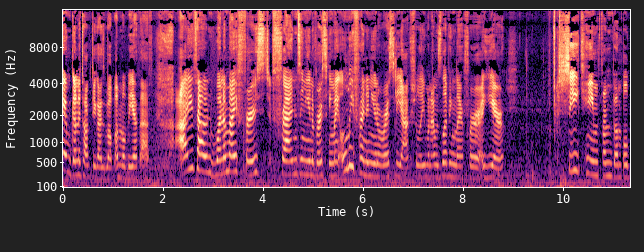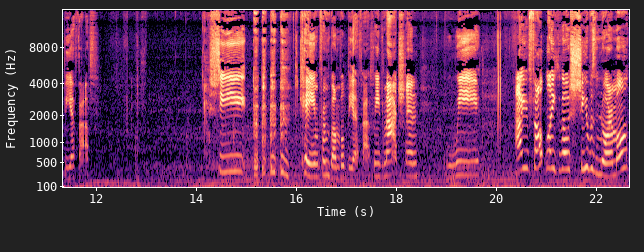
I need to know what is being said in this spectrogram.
am going to talk to you guys about bumble bff i found one of my first friends in university my only friend in university actually when i was living there for a year. She came from bumble bff she came from Bumble BFF. We'd matched and we I felt like though she was normal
